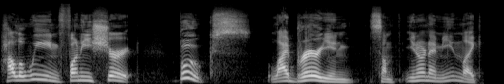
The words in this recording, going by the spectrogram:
halloween funny shirt books, librarian something. You know what I mean? Like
